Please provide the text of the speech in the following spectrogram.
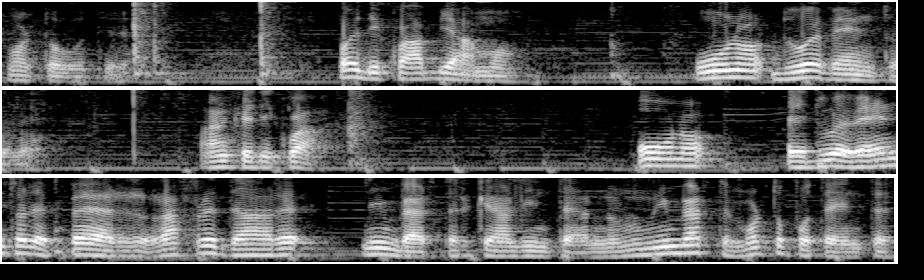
molto utile. Poi di qua abbiamo uno due ventole. Anche di qua uno e due ventole per raffreddare l'inverter che ha all'interno. Un inverter molto potente.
